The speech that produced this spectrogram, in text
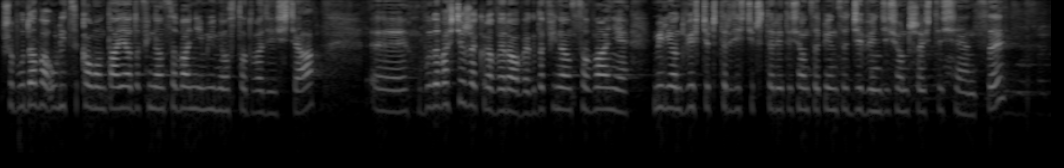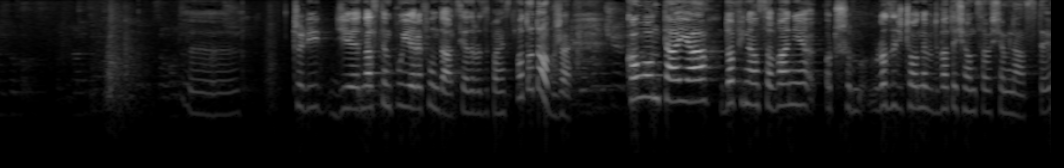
Przebudowa ulicy Kołątaja, dofinansowanie 1 120 000. Budowa ścieżek rowerowych, dofinansowanie 1 244 596 tysięcy. Czyli gdzie następuje refundacja, drodzy Państwo, to dobrze. Kołątaja, dofinansowanie rozliczone w 2018.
